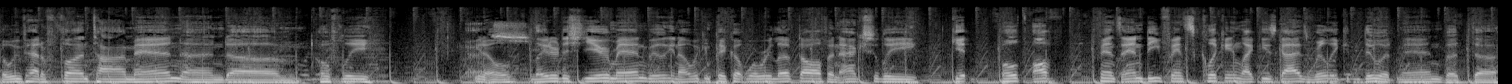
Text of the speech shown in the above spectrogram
but we've had a fun time, man. And um, hopefully, you know, later this year, man, we you know we can pick up where we left off and actually get both offense and defense clicking like these guys really can do it, man. But uh,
